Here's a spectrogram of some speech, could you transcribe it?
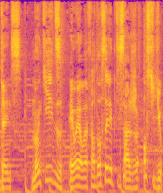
Dance Monkeys. Et ouais, on va faire danser les petits sages en studio.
